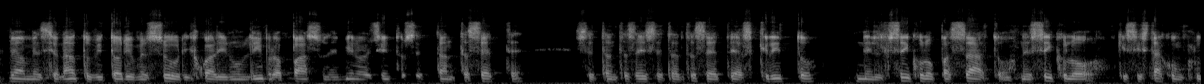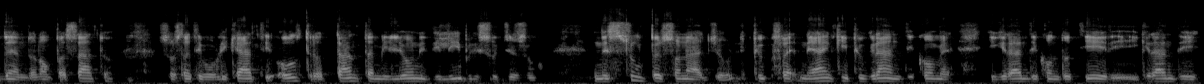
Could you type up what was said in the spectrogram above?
Abbiamo menzionato Vittorio Messori, il quale in un libro apparso nel 1977 76-77 ha scritto nel secolo passato, nel secolo che si sta concludendo, non passato, sono stati pubblicati oltre 80 milioni di libri su Gesù. Nessun personaggio, neanche i più grandi come i grandi condottieri, i grandi,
